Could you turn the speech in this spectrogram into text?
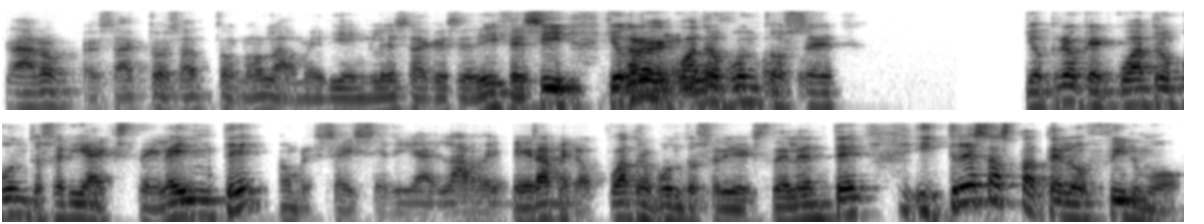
Claro, exacto, exacto, ¿no? La media inglesa que se dice. Sí, yo creo que cuatro cuatro. puntos. eh, yo creo que cuatro puntos sería excelente. Hombre, seis sería la repera, pero cuatro puntos sería excelente. Y tres hasta te lo firmo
